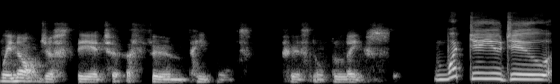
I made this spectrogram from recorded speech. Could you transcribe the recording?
we're not just there to affirm people's personal beliefs. What do you do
